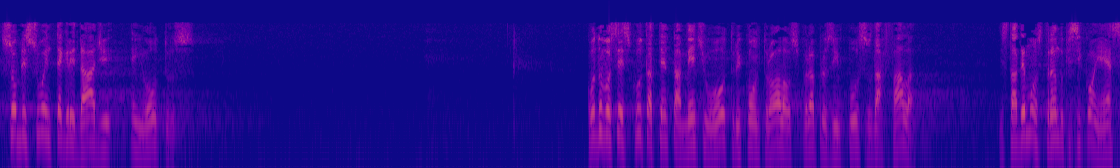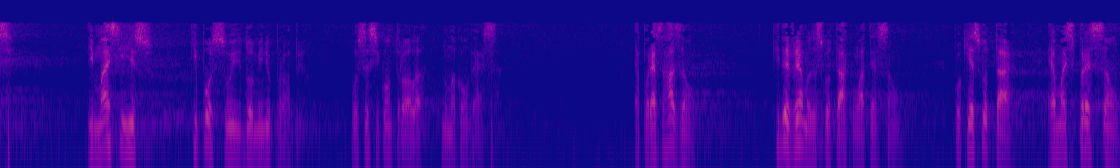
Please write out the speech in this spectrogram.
sobre sua integridade em outros. Quando você escuta atentamente o outro e controla os próprios impulsos da fala, está demonstrando que se conhece e, mais que isso, que possui domínio próprio. Você se controla numa conversa. É por essa razão que devemos escutar com atenção, porque escutar é uma expressão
